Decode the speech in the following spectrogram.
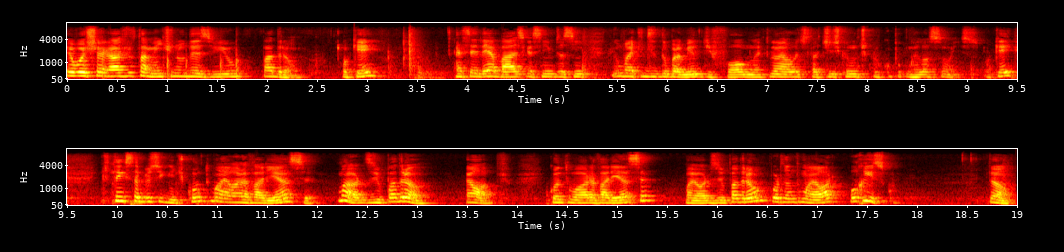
eu vou chegar justamente no desvio padrão. Ok? Essa é a ideia básica, simples assim, não vai ter desdobramento de fórmula, que não é aula de estatística, não te preocupa com relação a isso, ok? Tu tem que saber o seguinte, quanto maior a variância, maior o desvio padrão, é óbvio. Quanto maior a variância, maior o desvio padrão, portanto maior o risco. Então,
